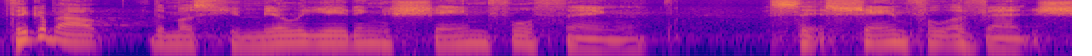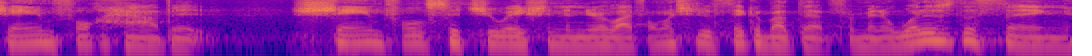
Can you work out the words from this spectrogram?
Think about the most humiliating, shameful thing, shameful event, shameful habit, shameful situation in your life. I want you to think about that for a minute. What is the thing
